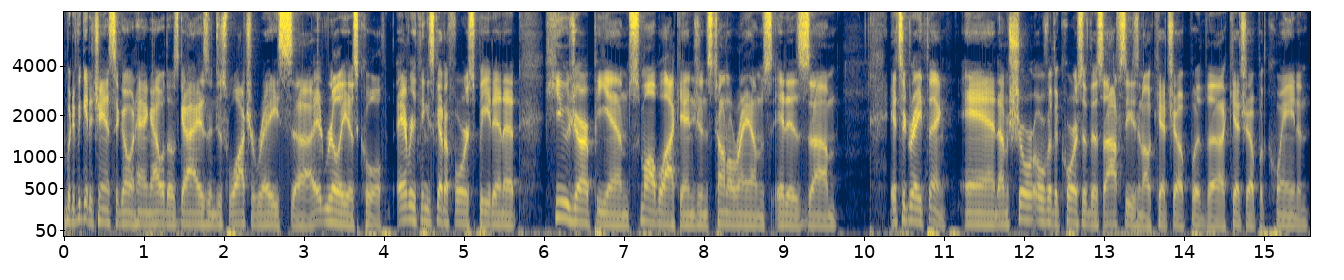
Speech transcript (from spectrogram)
but if you get a chance to go and hang out with those guys and just watch a race, uh, it really is cool. Everything's got a four speed in it, huge RPM, small block engines, tunnel rams. It is. Um, it's a great thing, and I'm sure over the course of this off season, I'll catch up with uh, catch up with Quain and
